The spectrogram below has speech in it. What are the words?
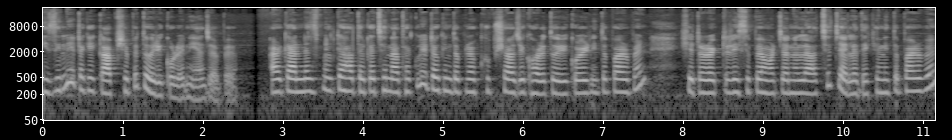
ইজিলি এটাকে কাপ শেপে তৈরি করে নেওয়া যাবে। আর কন্ডেন্স মিল্কটা হাতের কাছে না থাকলে এটাও কিন্তু আপনারা খুব সহজে ঘরে তৈরি করে নিতে পারবেন। সেটারও একটা রেসিপি আমার চ্যানেলে আছে, চাইলে দেখে নিতে পারবেন।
